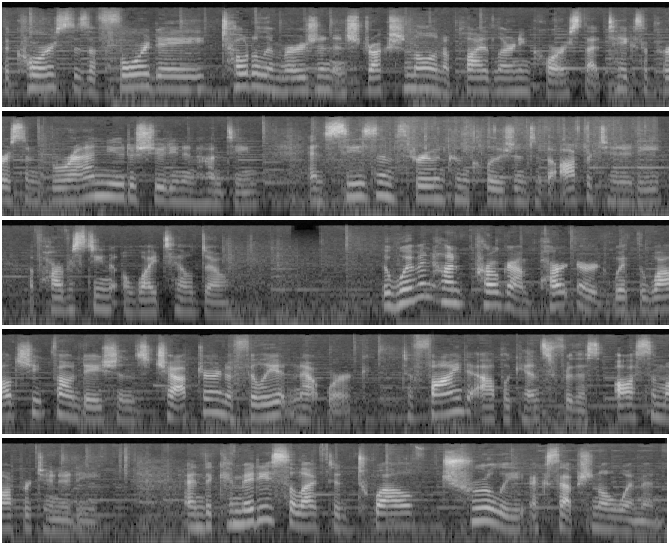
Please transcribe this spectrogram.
The course is a four-day total immersion instructional and applied learning course that takes a person brand new to shooting and hunting and sees them through in conclusion to the opportunity of harvesting a white-tailed doe. The Women Hunt program partnered with the Wild Sheep Foundation's chapter and affiliate network to find applicants for this awesome opportunity. And the committee selected 12 truly exceptional women.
